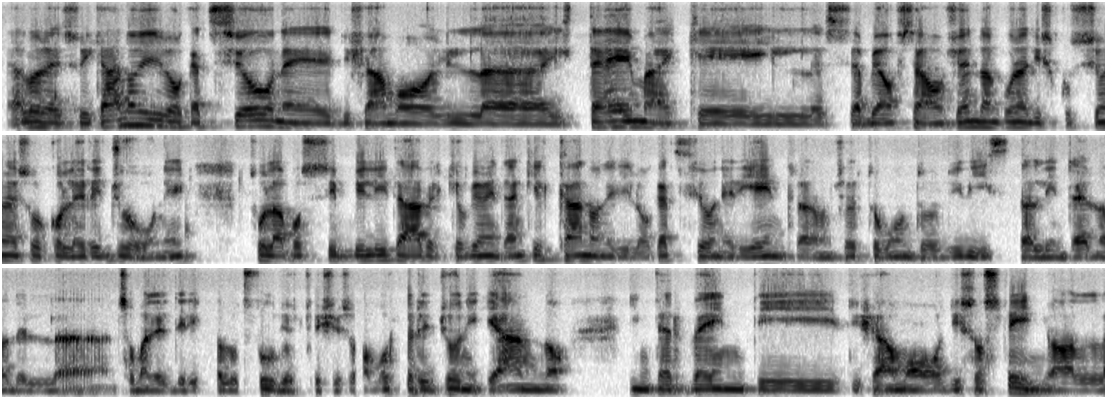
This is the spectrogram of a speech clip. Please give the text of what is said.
Allora, sui canoni di locazione, diciamo, il, il tema è che il- abbiamo- stiamo facendo anche una discussione su- con le regioni sulla possibilità, perché ovviamente anche il canone di locazione rientra da un certo punto di vista all'interno del, insomma, del diritto allo studio, cioè ci sono molte regioni che hanno interventi diciamo, di sostegno al-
